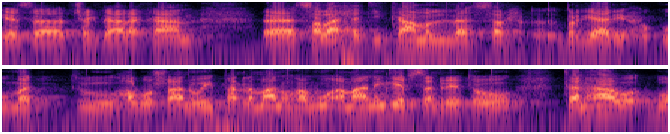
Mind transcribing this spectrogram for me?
هێزە چەکدارەکان سەلاحەتی کامل لە سەر بڕیاری حکوومەت و هەڵۆشانەوەی پەرلەمان و هەموو ئەمانەی لێبسەندرێتەوە تەنها بۆ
